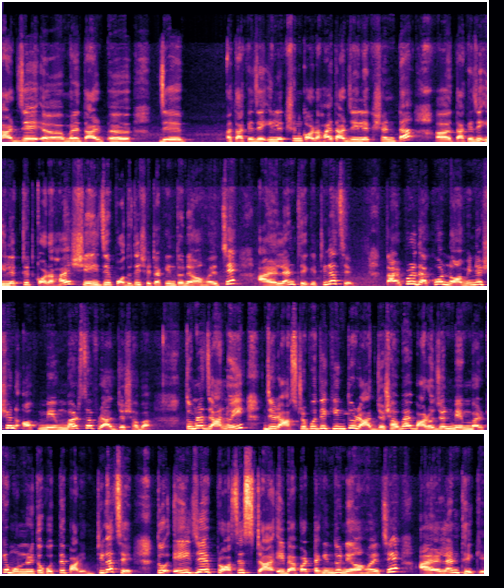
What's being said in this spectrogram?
তার যে মানে তার যে তাকে যে ইলেকশন করা হয়, তার যে ইলেকশনটা তাকে যে ইলেক্টেড করা হয়, সেই যে পদ্ধতি সেটা কিন্তু নেওয়া হয়েছে আয়ারল্যান্ড থেকে, ঠিক আছে? তারপরে দেখো nomination of members of Rajya Sabha তোমরা জানোই যে রাষ্ট্রপতি কিন্তু রাজ্যসভায় বারো জন মেম্বারকে মনোনীত করতে পারেন, ঠিক আছে? তো এই যে প্রসেসটা এই ব্যাপারটা কিন্তু নেওয়া হয়েছে আয়ারল্যান্ড থেকে।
